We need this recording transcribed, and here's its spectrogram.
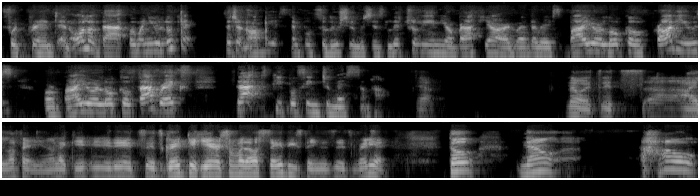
footprint and all of that. But when you look at such an obvious, simple solution, which is literally in your backyard, whether it's buy your local produce or buy your local fabrics, that people seem to miss somehow. No, it's it's uh, I love it. You know, like it, it, it's it's great to hear someone else say these things. It's, it's brilliant. So now, how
